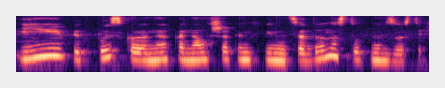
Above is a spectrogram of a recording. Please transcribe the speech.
і підпискою на канал Shopping Вінниця. До наступних зустрічей!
